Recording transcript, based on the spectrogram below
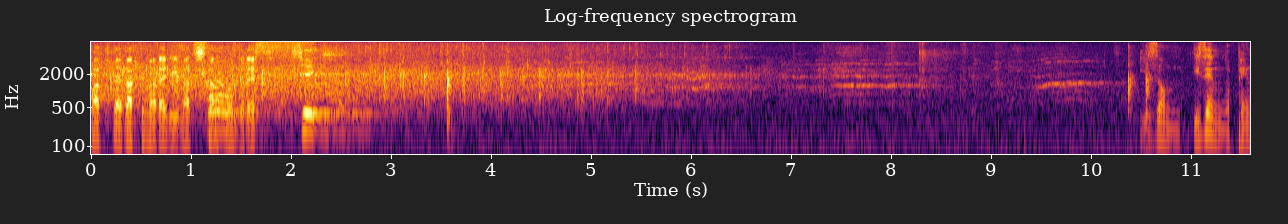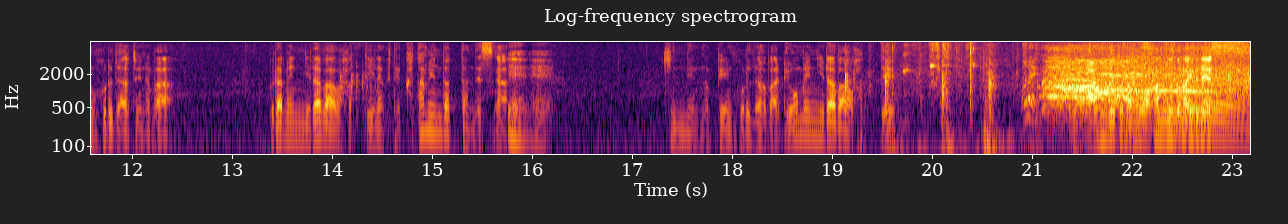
バック対バックのラリー松下のポイントです以前以前のペンホルダーというのは裏面にラバーは貼っていなくて片面だったんですがえええ近年のペンホルダーは両面にラバーを貼って見事なフォアハンドドライブです.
